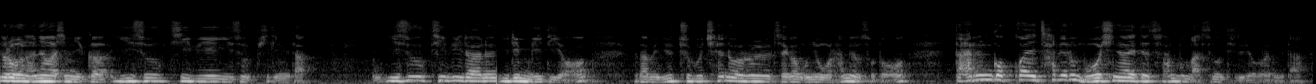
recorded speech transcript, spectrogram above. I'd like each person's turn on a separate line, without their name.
여러분 안녕하십니까 이숙TV의 이숙PD입니다. 이숙TV라는 1인 미디어 그 다음에 유튜브 채널을 제가 운영을 하면서도 다른 것과의 차별은 무엇이냐에 대해서 한번 말씀을 드리려고 합니다.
